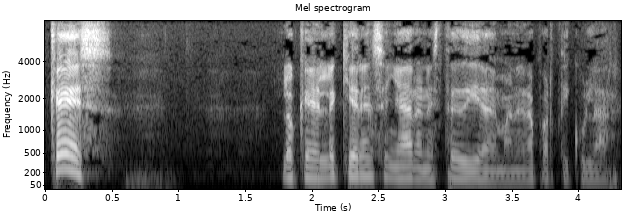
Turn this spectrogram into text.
qué es lo que Él le quiere enseñar en este día de manera particular.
